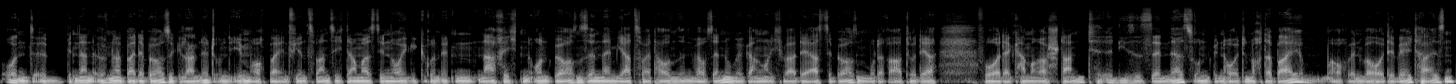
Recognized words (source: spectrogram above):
und äh, bin dann irgendwann bei der Börse gelandet und eben auch bei N24, damals den neu gegründeten Nachrichten- und Börsensender. Im Jahr 2000 sind wir auf Sendung gegangen und ich war der erste Börsenmoderator, der vor der Kamera stand äh, dieses Senders und bin heute noch dabei, auch wenn wir heute Welt heißen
